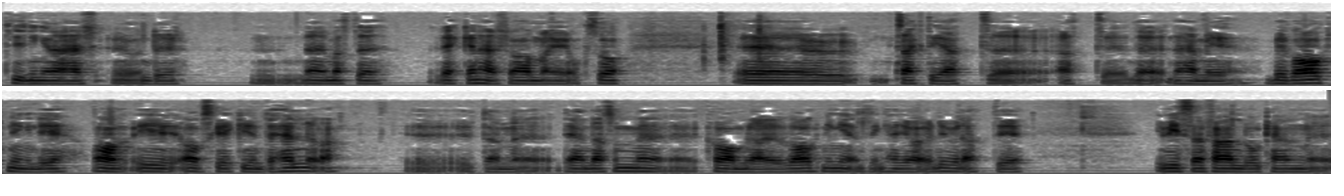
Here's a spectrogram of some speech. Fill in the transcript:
tidningarna här under närmaste veckan här så har man ju också eh, sagt det att, att det, här med bevakning det av, avskräcker ju inte heller va. Eh, utan det enda som kameraövervakning egentligen kan göra det är väl att det i vissa fall då kan eh,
